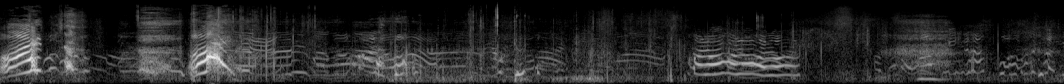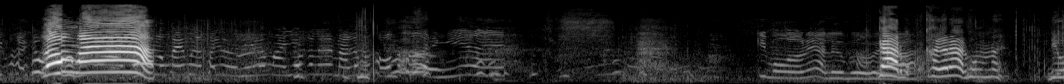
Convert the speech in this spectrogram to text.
โอ้ย โอ๊ยโอ๊ยขอโทษขอโทษขอโทษลงมา ลงไปมือเขาอยู่นี้แล้วมายกก็เลื่อนมาแล้วเขาเปิดอย่างนี้เลย กี่ โมงแล้วเนี่ยลืมดูกาดใครก็ได้พวกนั้นหน่อยดิว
